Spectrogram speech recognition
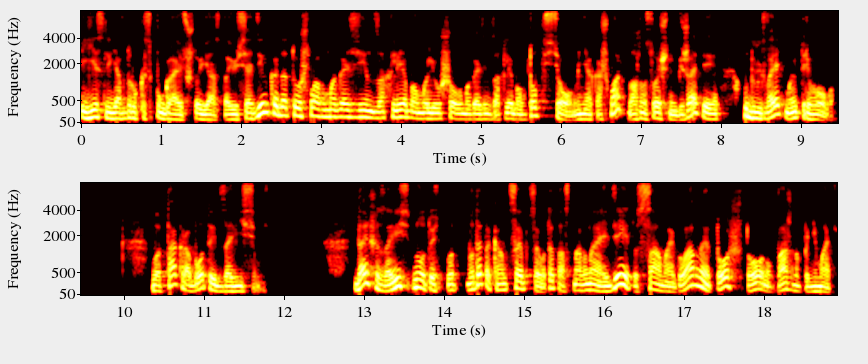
Если я вдруг испугаюсь, что я остаюсь один, когда ты ушла в магазин за хлебом или ушел в магазин за хлебом, то все, у меня кошмар, должен срочно бежать и удовлетворять мою тревогу. Вот так работает зависимость. Дальше зависит, ну, то есть вот, вот эта концепция, вот эта основная идея, это самое главное, то, что ну, важно понимать.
